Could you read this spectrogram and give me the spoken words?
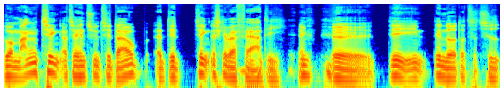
du har mange ting at tage hensyn til. Der er jo, at det ting, der skal være færdige. Ikke? Øh, det, er en, det er noget, der tager tid.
